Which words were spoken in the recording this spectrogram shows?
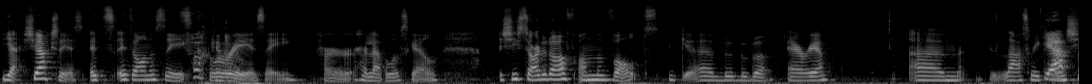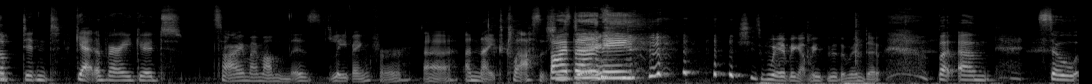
Yeah, she actually is. It's it's honestly Fucking crazy her her level of skill. She started off on the vault uh, blah, blah, blah, area um last week Yeah, and she the- didn't get a very good sorry my mum is leaving for uh, a night class that Bye, she's. Bernie. she's waving at me through the window but um so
